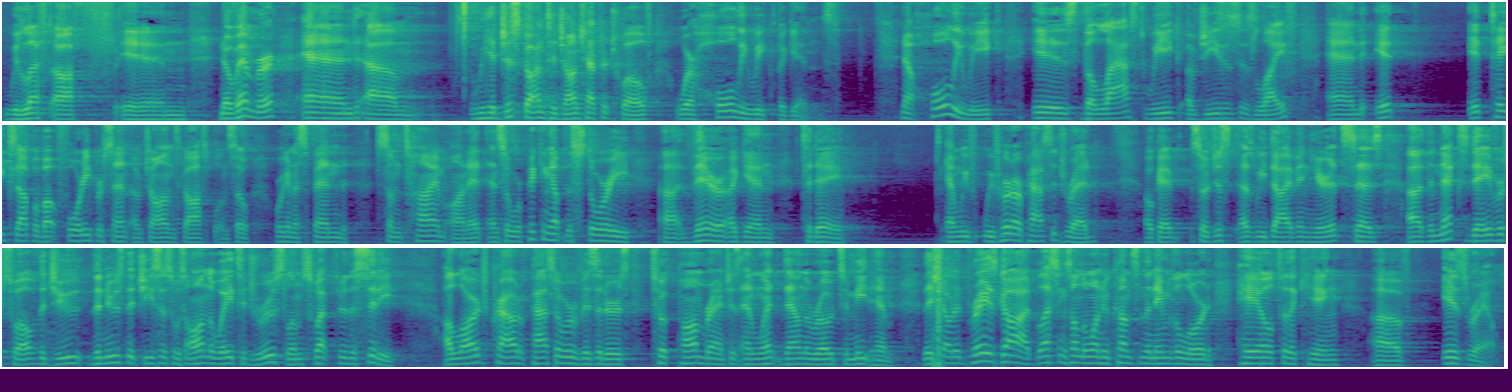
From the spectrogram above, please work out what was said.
we, left off in November, and um, we had just gotten to John chapter 12, where Holy Week begins. Now, Holy Week is the last week of Jesus' life, and it it takes up about 40% of John's gospel. And so we're going to spend some time on it. And so we're picking up the story uh, there again today. And we've, we've heard our passage read. Okay, so just as we dive in here, it says, uh, The next day, verse 12, the, Jew, the news that Jesus was on the way to Jerusalem swept through the city. A large crowd of Passover visitors took palm branches and went down the road to meet him. They shouted, Praise God, blessings on the one who comes in the name of the Lord, hail to the King of Israel.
